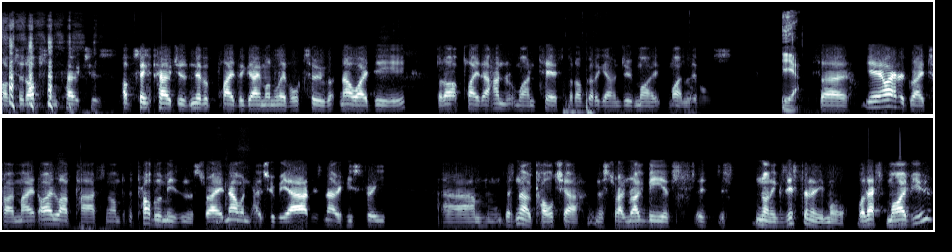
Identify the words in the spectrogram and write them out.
I've said I've seen coaches. I've seen coaches never played the game on level two, got no idea. But I played 101 tests, but I've got to go and do my, my levels. Yeah. So yeah, I had a great time, mate. I love passing on, but the problem is in Australia, no one knows who we are. There's no history. Um, there's no culture in Australian rugby. It's it's just non-existent anymore. Well, that's my view.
